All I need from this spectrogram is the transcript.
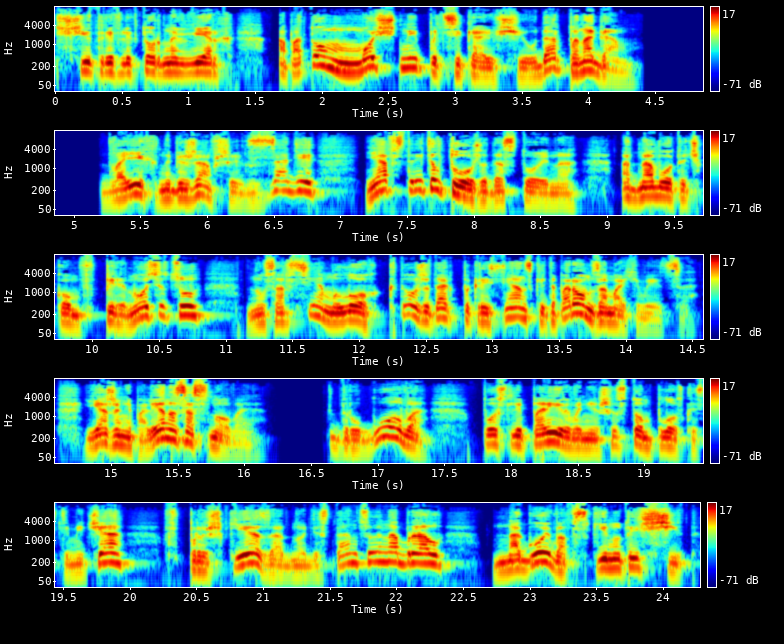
щит рефлекторно вверх, а потом мощный подсекающий удар по ногам. Двоих набежавших сзади я встретил тоже достойно. Одного тычком в переносицу, ну совсем лох, кто же так по-крестьянски топором замахивается? Я же не полено сосновая. Другого, после парирования шестом плоскости меча, в прыжке за одну дистанцию набрал ногой во вскинутый щит.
